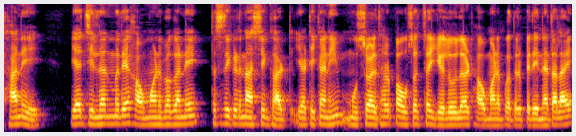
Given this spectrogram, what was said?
ठाणे या जिल्ह्यांमध्ये हवामान विभागाने तसेच इकडे नाशिक घाट या ठिकाणी मुसळधार पावसाचा येलो अलर्ट हवामान विभागातर्फे देण्यात आला आहे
